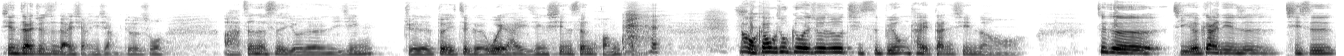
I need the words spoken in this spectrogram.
现在就是来想一想，就是说啊，真的是有的人已经觉得对这个未来已经心生惶恐。那我告诉各位，就是说，其实不用太担心了哦。这个几个概念就是，其实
